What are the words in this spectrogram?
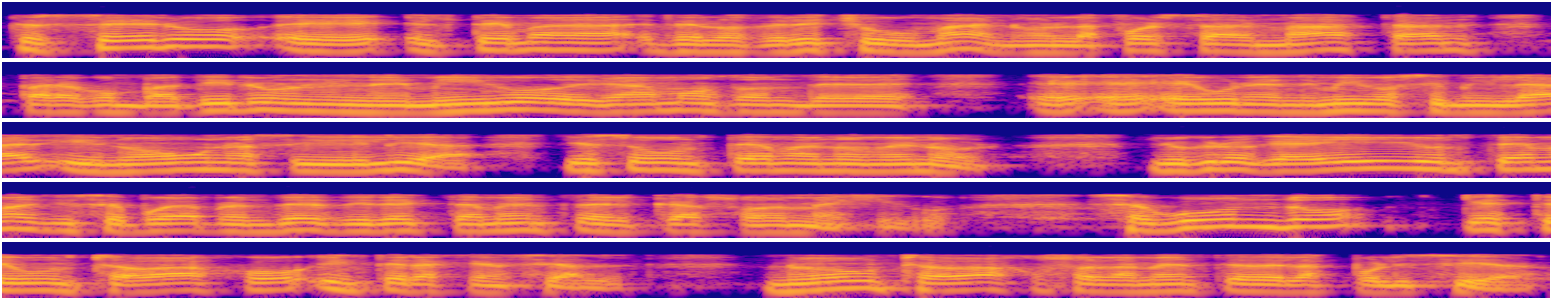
Tercero, eh, el tema de los derechos humanos. Las Fuerzas Armadas están para combatir un enemigo, digamos, donde eh, eh, es un enemigo similar y no una civilidad. Y eso es un tema no menor. Yo creo que ahí hay un tema que se puede aprender directamente del caso de México. Segundo, que este es un trabajo interagencial, no es un trabajo solamente de las policías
